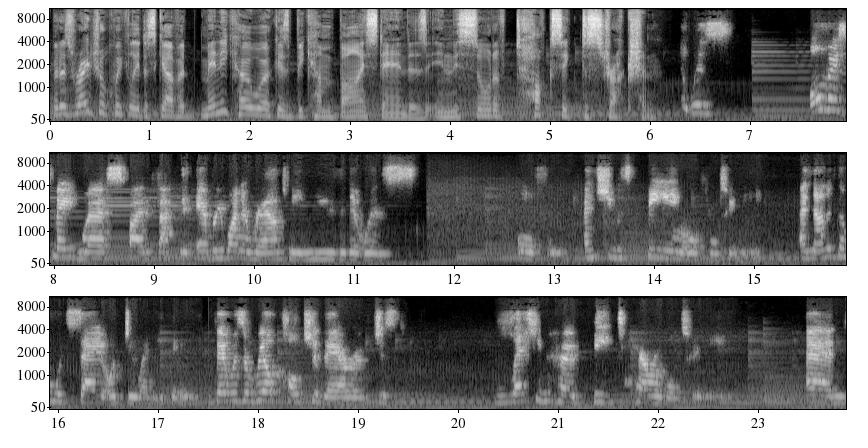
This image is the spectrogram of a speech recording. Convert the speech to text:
But as Rachel quickly discovered, many co workers become bystanders in this sort of toxic destruction. It was almost made worse by the fact that everyone around me knew that it was awful and she was being awful to me. And none of them would say or do anything. There was a real culture there of just letting her be terrible to me. And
